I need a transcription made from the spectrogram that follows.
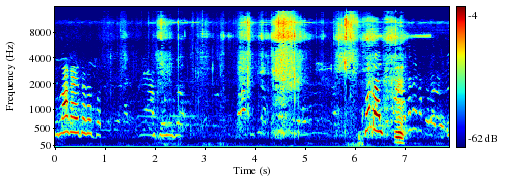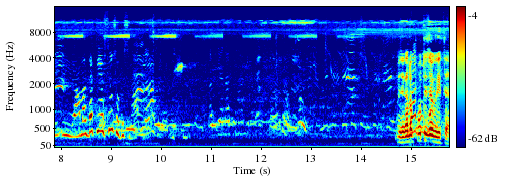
লাগাই দেখ গেল প্রতিযোগিতা।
